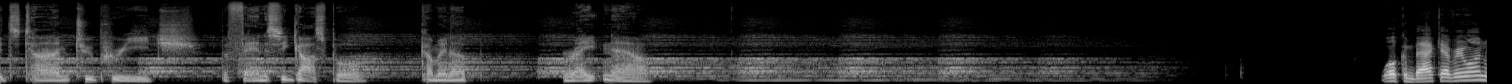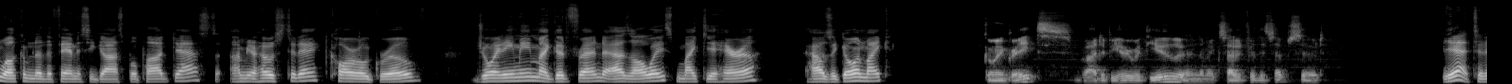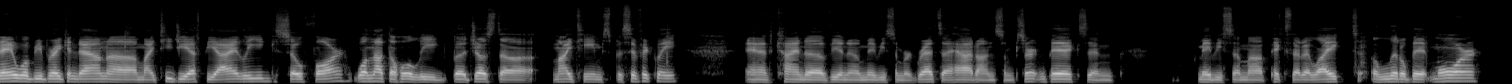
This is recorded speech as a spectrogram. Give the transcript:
It's time to preach the fantasy gospel coming up right now. Welcome back, everyone. Welcome to the Fantasy Gospel Podcast. I'm your host today, Carl Grove. Joining me, my good friend, as always, Mike Yachera. How's it going, Mike? Going great. Glad to be here with you, and I'm excited for this episode. Yeah, today we'll be breaking down uh, my TGFBI league so far. Well, not the whole league, but just uh, my team specifically, and kind of, you know, maybe some regrets I had on some certain picks and maybe some uh, picks that I liked a little bit more.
